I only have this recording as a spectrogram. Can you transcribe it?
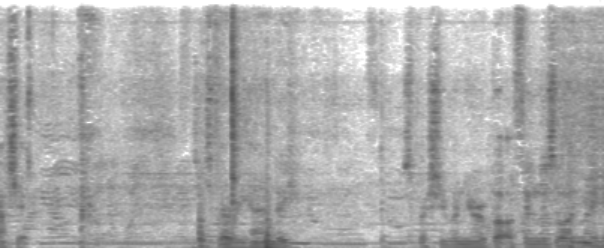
catch it. It's very handy, especially when you're a butterfingers like me.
